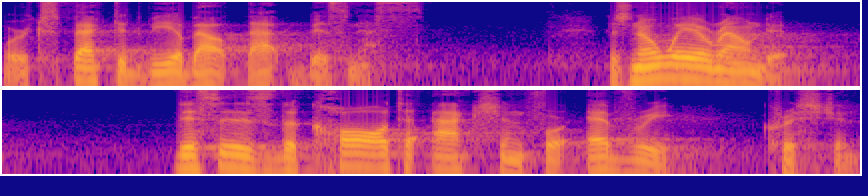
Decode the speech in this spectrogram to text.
we're expected to be about that business. There's no way around it. This is the call to action for every Christian.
